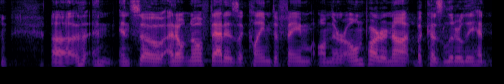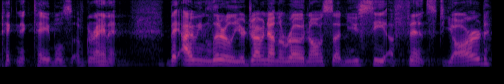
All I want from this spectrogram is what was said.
uh, and, and so I don't know if that is a claim to fame on their own part or not, because literally had picnic tables of granite. They, I mean, literally, you're driving down the road and all of a sudden you see a fenced yard,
